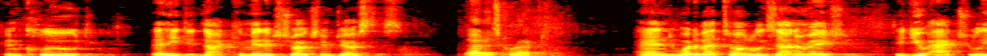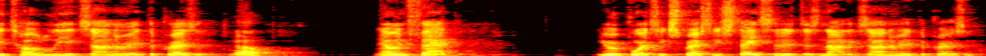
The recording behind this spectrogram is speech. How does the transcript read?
conclude that he did not commit obstruction of justice. That is correct. And what about total exoneration? Did you actually totally exonerate the president? No. Now, in fact, your report expressly states that it does not exonerate the president.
